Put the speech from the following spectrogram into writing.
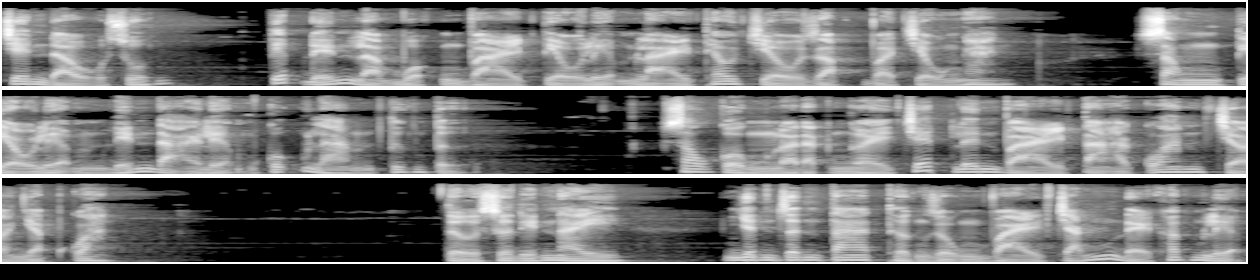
trên đầu xuống tiếp đến là buộc vải tiểu liệm lại theo chiều dọc và chiều ngang. Xong tiểu liệm đến đại liệm cũng làm tương tự. Sau cùng là đặt người chết lên vải tạ quan chờ nhập quan. Từ xưa đến nay, nhân dân ta thường dùng vải trắng để khâm liệm,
